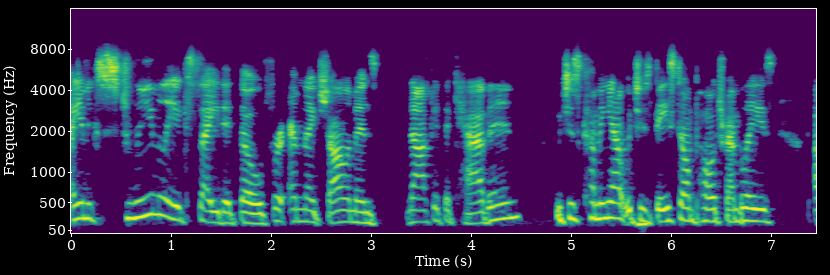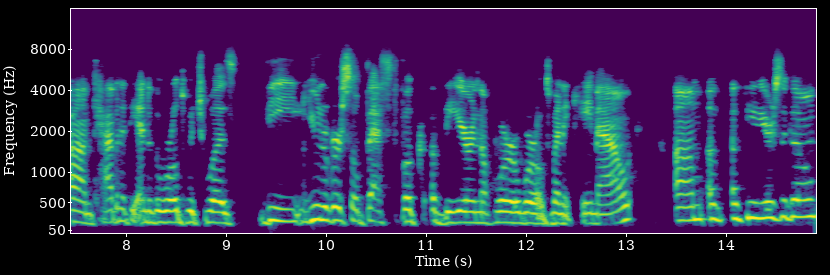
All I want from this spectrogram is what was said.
I am extremely excited though for M Night Shyamalan's Knock at the Cabin, which is coming out, which is based on Paul Tremblay's um, Cabin at the End of the World, which was the universal best book of the year in the horror world when it came out um, a, a, few years ago.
